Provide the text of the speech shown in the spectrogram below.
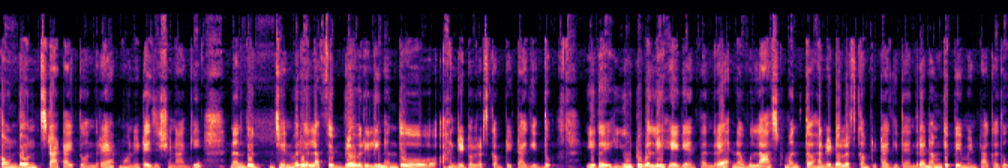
ಕೌಂಟ್ ಡೌನ್ ಸ್ಟಾರ್ಟ್ ಆಯಿತು ಅಂದರೆ ಮಾನಿಟೈಸೇಷನ್ ಆಗಿ ನಂದು ಜನ್ವರಿ ಎಲ್ಲ ಫೆಬ್ರವರಿಲಿ ನಂದು ಹಂಡ್ರೆಡ್ ಡಾಲರ್ಸ್ ಕಂಪ್ಲೀಟ್ ಆಗಿದ್ದು. ಈಗ ಯೂಟ್ಯೂಬಲ್ಲಿ ಹೇಗೆ ಅಂತಂದರೆ, ನಾವು last month hundred dollars complete ಆಗಿದೆ ಅಂದರೆ ನಮಗೆ ಪೇಮೆಂಟ್ ಆಗೋದು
